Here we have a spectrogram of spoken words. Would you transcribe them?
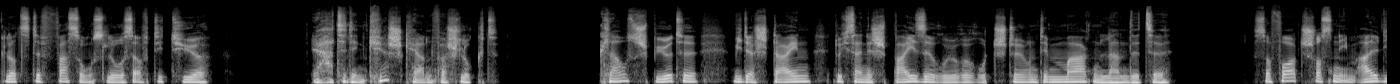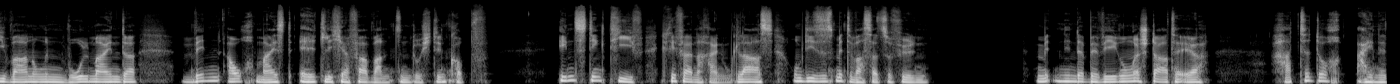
glotzte fassungslos auf die Tür. Er hatte den Kirschkern verschluckt. Klaus spürte, wie der Stein durch seine Speiseröhre rutschte und im Magen landete. Sofort schossen ihm all die Warnungen wohlmeinender, wenn auch meist ältlicher Verwandten durch den Kopf. Instinktiv griff er nach einem Glas, um dieses mit Wasser zu füllen. Mitten in der Bewegung erstarrte er. Hatte doch eine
